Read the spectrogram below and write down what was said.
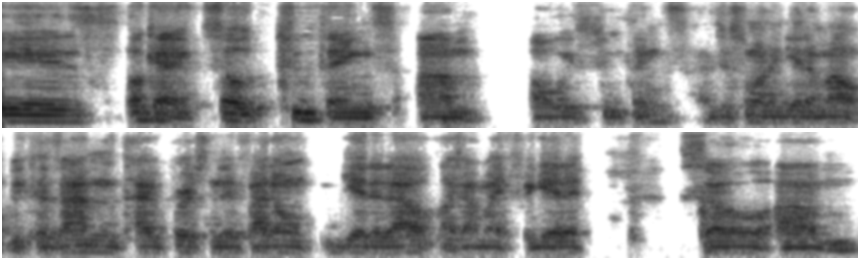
is okay. So two things. Um, always two things. I just want to get them out because I'm the type person if I don't get it out, like I might forget it. So um,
